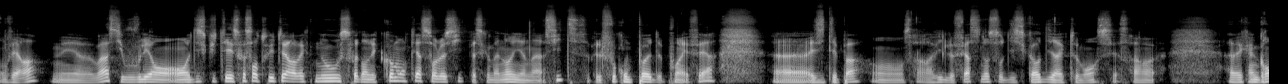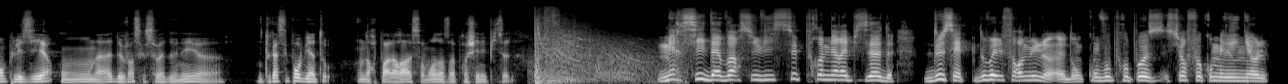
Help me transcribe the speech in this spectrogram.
on verra. Mais euh, voilà, si vous voulez en, discuter, soit sur Twitter avec nous, soit dans les commentaires sur le site, parce que maintenant il y en a un site, ça s'appelle fauconpod.fr. Euh, n'hésitez pas, on sera ravis de le faire. Sinon sur Discord directement, ça sera euh, avec un grand plaisir. On a hâte de voir ce que ça va donner. En tout cas, c'est pour bientôt. On en reparlera sûrement dans un prochain épisode. Merci d'avoir suivi ce premier épisode de cette nouvelle formule donc qu'on vous propose sur Faucon Millennial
